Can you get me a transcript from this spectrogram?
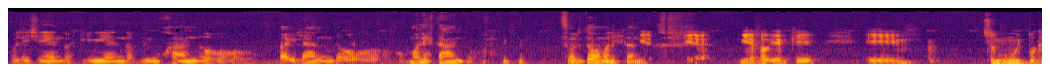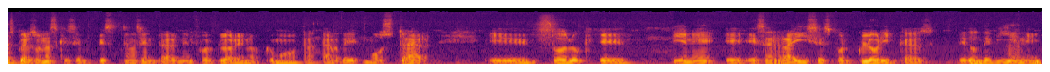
O leyendo, escribiendo, dibujando, bailando, molestando. Sobre todo molestando. Mira, Fabián, que eh, son muy pocas personas que se empiezan a centrar en el folclore, ¿no? Como tratar de mostrar eh, todo lo que tiene eh, esas raíces folclóricas, de dónde viene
